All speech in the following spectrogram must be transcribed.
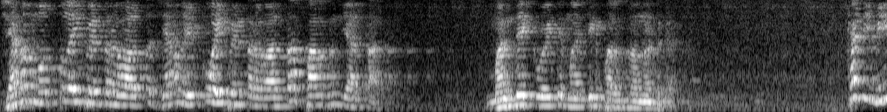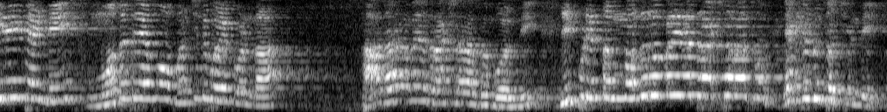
జనం మొత్తులైపోయిన తర్వాత జనం ఎక్కువ అయిపోయిన తర్వాత పలసం చేస్తారు. మంది ఎక్కువైతే మంచిగా పలసం అన్నట్టుగా. మీరేంటండి? మొదటేమో మంచిది పోయకుండా సాధారణమైన ద్రాక్షారసం పోసి ఇప్పుడు ఇంత మధురమైన ద్రాక్షారసం ఎక్కడి నుంచి వచ్చింది?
